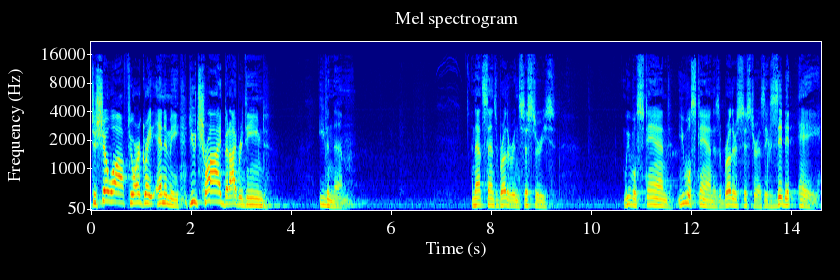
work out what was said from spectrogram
to show off to our great enemy. You tried, but I redeemed even them. In that sense, brother and sisters, we will stand, you will stand as a brother or sister, as exhibit A,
